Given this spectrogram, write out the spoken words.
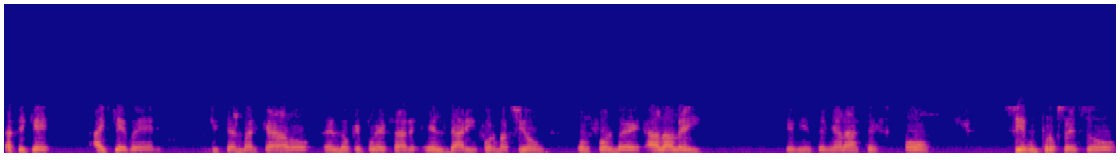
Así que hay que ver si está enmarcado en lo que puede ser el dar información conforme a la ley que bien señalaste o si es un proceso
